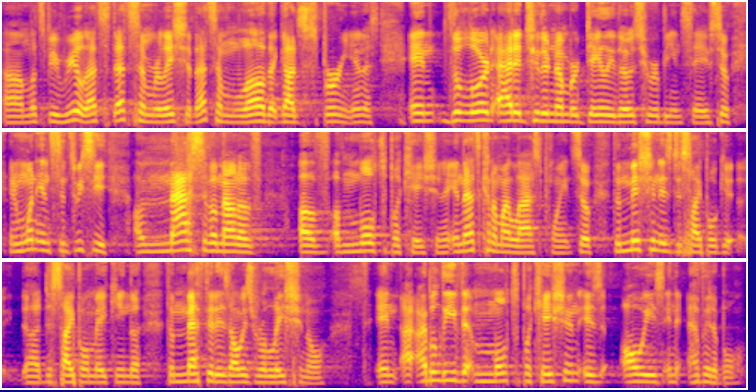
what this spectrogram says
Um, let's be real. That's, that's some relationship. That's some love that God's spurring in us. And the Lord added to their number daily those who are being saved. So, in one instance, we see a massive amount of of, of multiplication. And that's kind of my last point. So the mission is disciple, uh, disciple making, the, the method is always relational. And I, I believe that multiplication is always inevitable.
